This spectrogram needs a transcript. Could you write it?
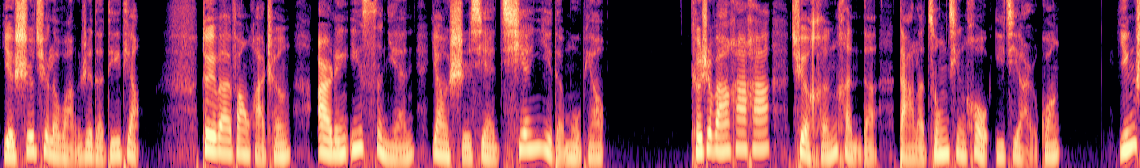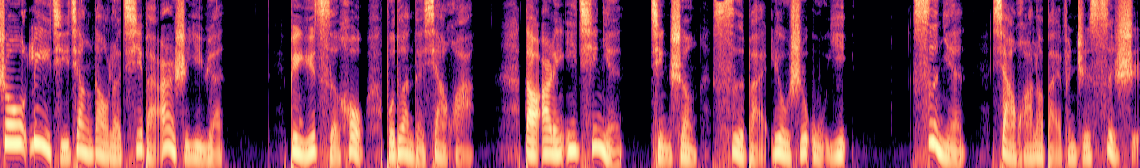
也失去了往日的低调，对外放话称二零一四年要实现千亿的目标。可是娃哈哈却狠狠地打了宗庆后一记耳光，营收立即降到了七百二十亿元，并于此后不断的下滑，到二零一七年仅剩四百六十五亿，四年下滑了百分之四十。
